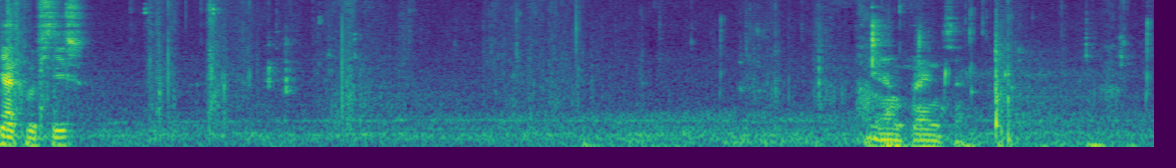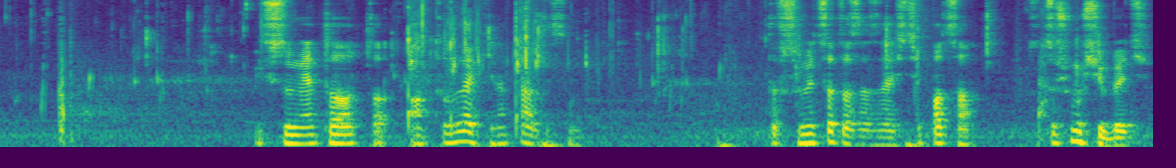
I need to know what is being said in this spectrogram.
Jak myślisz? Nie mam pojęcia. I w sumie to, to... O, tu leki naprawdę są. To w sumie co to za zejście? Po co? Tu coś musi być.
